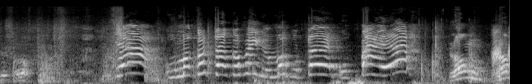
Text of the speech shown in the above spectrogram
Chứ sợ. dạ ủa mà có cho có phải dùng mất của tê của bài á lông lông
